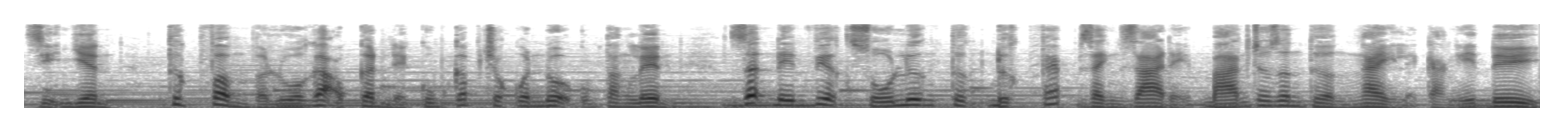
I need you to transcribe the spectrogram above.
Dĩ nhiên, thực phẩm và lúa gạo cần để cung cấp cho quân đội cũng tăng lên, dẫn đến việc số lương thực được phép dành ra để bán cho dân thường ngày lại càng ít đi.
